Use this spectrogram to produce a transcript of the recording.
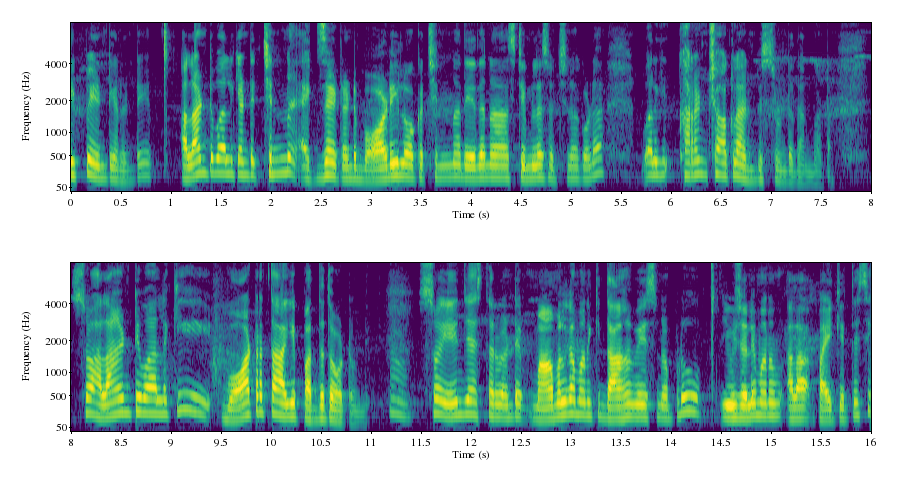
టిప్ ఏంటి అని అంటే అలాంటి వాళ్ళకి అంటే చిన్న ఎగ్జైట్ అంటే బాడీలో ఒక చిన్నది ఏదైనా స్టిమ్యులస్ వచ్చినా కూడా వాళ్ళకి కరెంట్ షాక్లా అనిపిస్తుంటుంది అనమాట సో అలాంటి వాళ్ళకి వాటర్ తాగే పద్ధతి ఒకటి ఉంది. సో ఏం చేస్తారు అంటే మామూలుగా మనకి దాహం వేసినప్పుడు యూజువల్లీ మనం అలా పైకెత్తేసి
